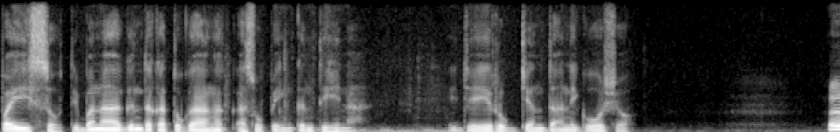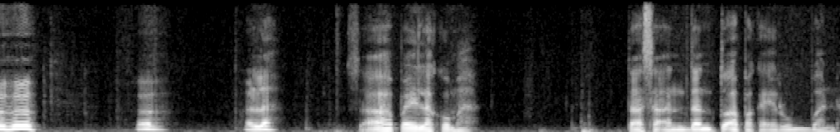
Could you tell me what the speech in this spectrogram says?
paiso ti banagan da katugangak asuping kantina. Ijay rugyan da ang negosyo. Aha, ah, ala, sa apay la ko ma. Ta saan dan to apa kay ruban.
